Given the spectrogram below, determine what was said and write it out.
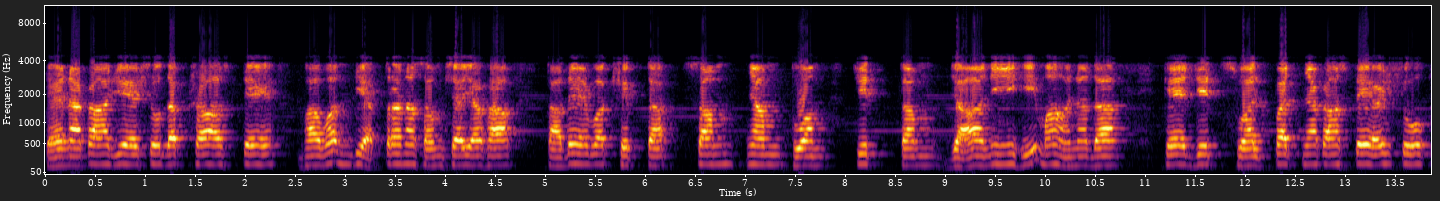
तेन कार्येषु दक्षास्ते भवन्त्यत्र न संशयः। तदेव क्षिप्तसंज्ञं त्वं चित्तं जानीहि मानद। केचित् स्वल्पज्ञकास्तेषु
